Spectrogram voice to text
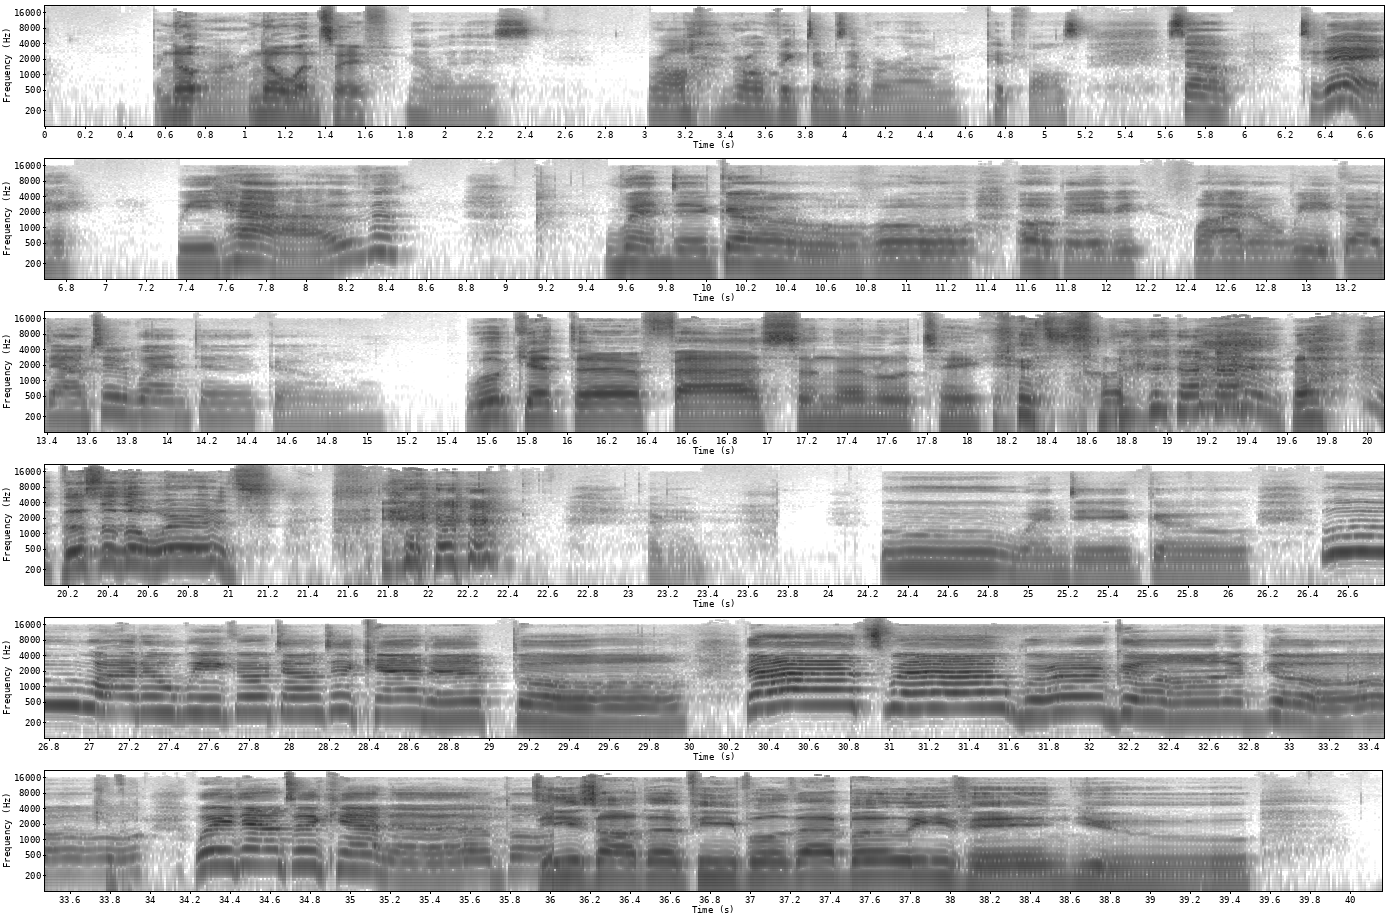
But you No, are. no one's safe. No one is. We're all we're all victims of our own pitfalls. So today we have Wendigo. Oh baby, why don't we go down to Wendigo? We'll get there fast and then we'll take it. slow. Those are the words. Okay. Ooh, Wendigo. Ooh, why don't we go down to Cannibal? That's where we're gonna go. Way down to Cannibal. These are the people that believe in you.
